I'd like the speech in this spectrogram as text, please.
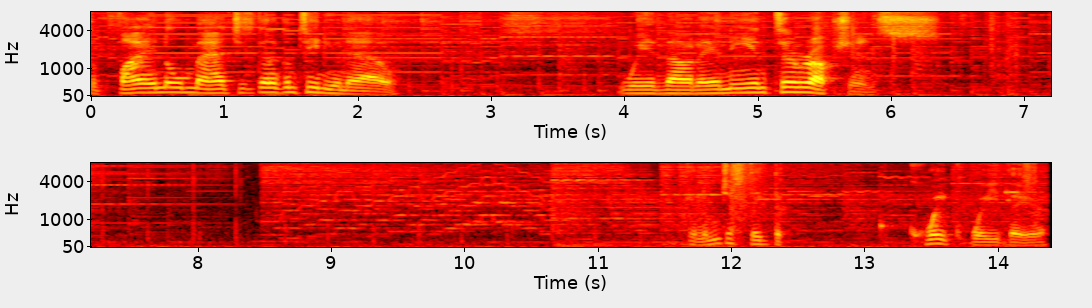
The final match is gonna continue now. Without any interruptions. Okay, let me just take the quick way there.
